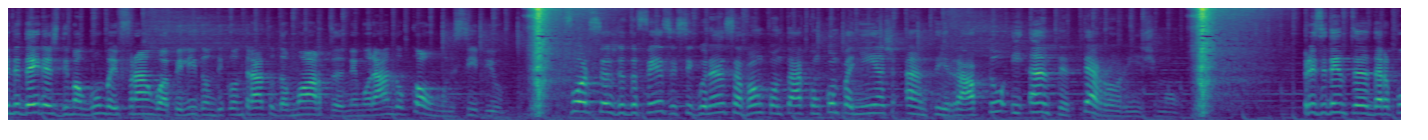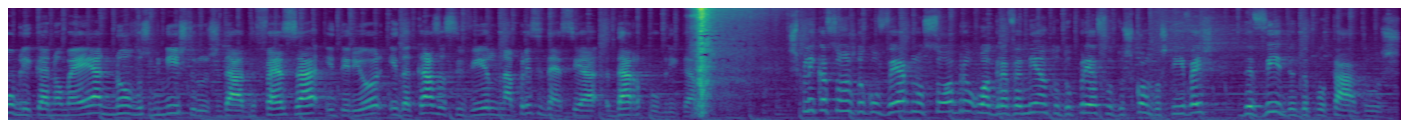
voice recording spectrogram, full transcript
Vendedeiras de Magumba e Frango apelidam de contrato da morte, memorando com o município. Forças de defesa e segurança vão contar com companhias anti-rapto e anti-terrorismo. Presidente da República nomeia novos ministros da Defesa, Interior e da Casa Civil na presidência da República. Explicações do governo sobre o agravamento do preço dos combustíveis devido deputados.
